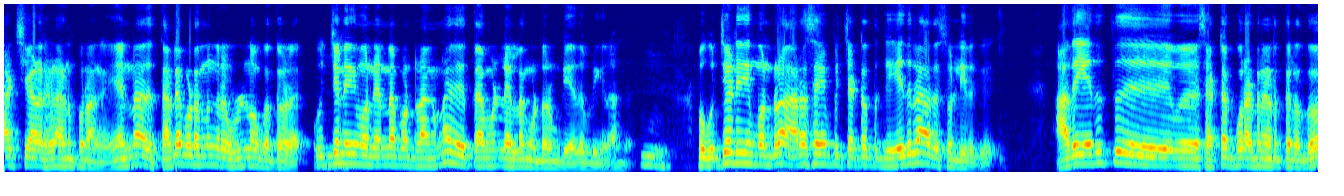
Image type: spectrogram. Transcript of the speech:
ஆட்சியாளர்கள் அனுப்புகிறாங்க ஏன்னா அது தடைப்படணுங்கிற உள்நோக்கத்தோட. உச்சநீதிமன்றம் என்ன பண்ணுறாங்கன்னா இது தமிழில் எல்லாம் கொண்டு வர முடியாது அப்படிங்கிறாங்க. இப்போ உச்சநீதிமன்றம் அரசமைப்பு சட்டத்துக்கு எதிராக அதை சொல்லியிருக்கு. அதை எதிர்த்து சட்ட போராட்டம் நடத்துகிறதோ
